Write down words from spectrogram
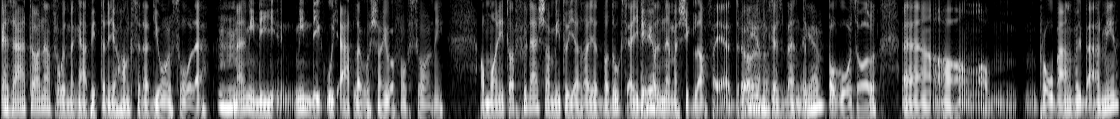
Ezáltal nem fogod megállapítani, hogy a hangszered jól szól-e, Mhm. uh-huh. mert mindig, mindig úgy átlagosan jól fog szólni. A monitorfüles, amit ugye az agyadba dugsz, egyrészt Igen. az nem esik le a fejedről, Igen, igen, az- miközben te igen. pogózol eh, a, a próbán, vagy bármin,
